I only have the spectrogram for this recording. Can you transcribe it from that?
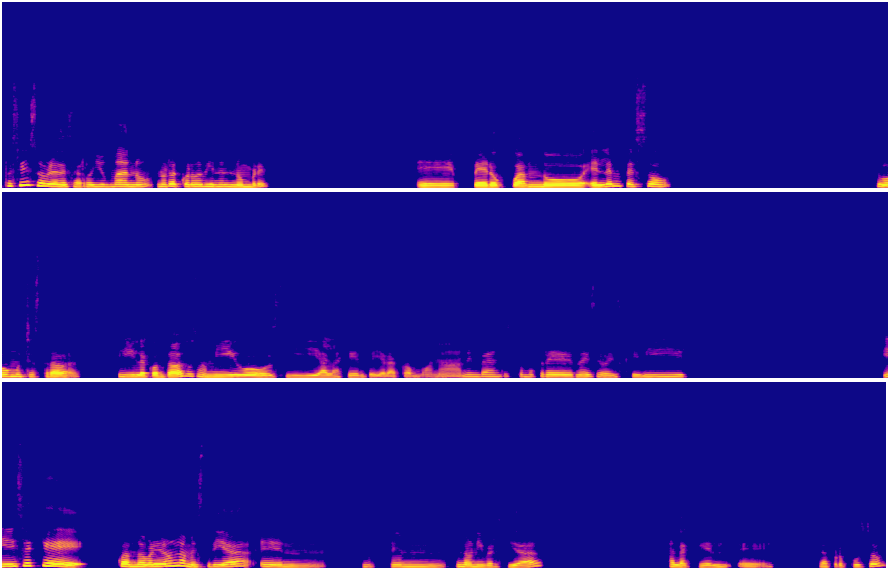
pues sí, sobre desarrollo humano, no recuerdo bien el nombre, eh, pero cuando él empezó, tuvo muchas trabas y le contaba a sus amigos y a la gente y era como, no, no inventes, ¿cómo crees? Nadie se va a inscribir. Y dice que cuando abrieron la maestría en, en la universidad a la que él eh, la propuso,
